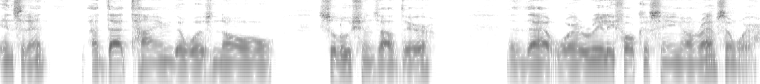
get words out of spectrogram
incident, at that time there was no solutions out there that were really focusing on ransomware.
